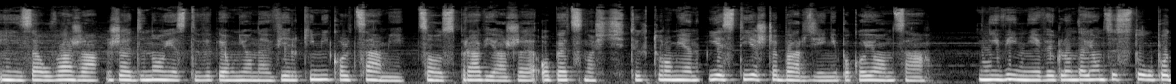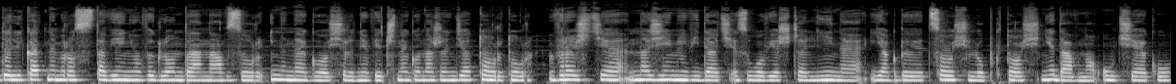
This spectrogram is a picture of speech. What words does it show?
i zauważa, że dno jest wypełnione wielkimi kolcami, co sprawia, że obecność tych trumien jest jeszcze bardziej niepokojąca. Niewinnie wyglądający stół po delikatnym rozstawieniu wygląda na wzór innego średniowiecznego narzędzia tortur. Wreszcie na ziemi widać złowieszcze liny, jakby coś lub ktoś niedawno uciekł.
